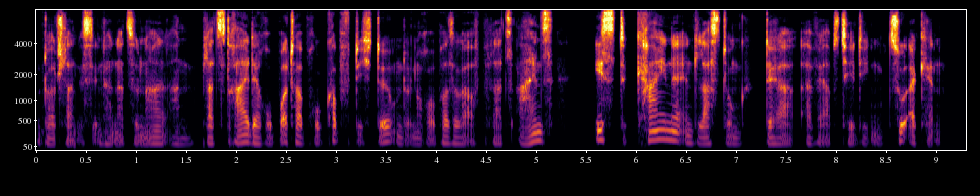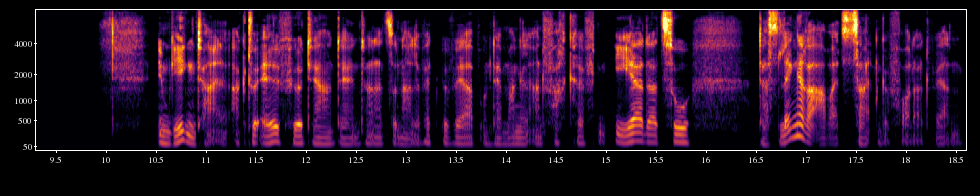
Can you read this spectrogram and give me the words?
und Deutschland ist international an Platz drei der Roboter pro Kopfdichte und in Europa sogar auf Platz eins, ist keine Entlastung der Erwerbstätigen zu erkennen. Im Gegenteil, aktuell führt ja der internationale Wettbewerb und der Mangel an Fachkräften eher dazu, dass längere Arbeitszeiten gefordert werden.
